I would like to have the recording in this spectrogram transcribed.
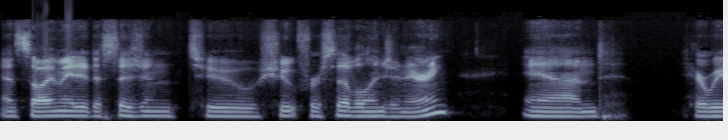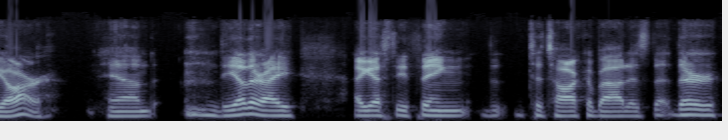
and so i made a decision to shoot for civil engineering and here we are and the other i i guess the thing th- to talk about is that there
